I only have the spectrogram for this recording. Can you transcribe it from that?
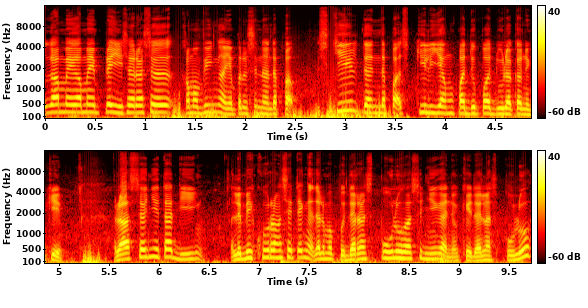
ramai-ramai player saya rasa Kamavinga yang paling senang dapat skill dan dapat skill yang padu-padu lah kan okey. Rasanya tadi lebih kurang saya tengok dalam apa? Dalam 10 rasanya kan? Okey dalam 10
